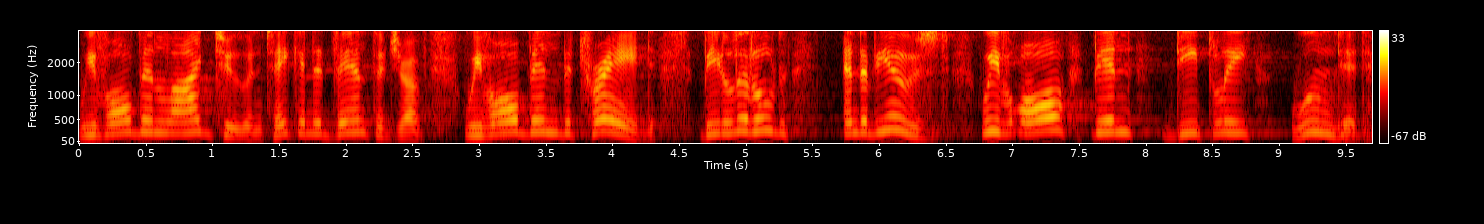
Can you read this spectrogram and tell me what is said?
We've all been lied to and taken advantage of. We've all been betrayed, belittled, and abused. We've all been deeply wounded.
